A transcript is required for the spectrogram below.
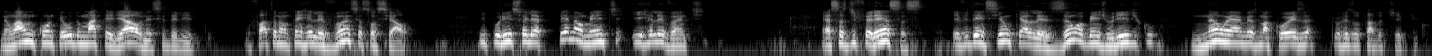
Não há um conteúdo material nesse delito. O fato não tem relevância social e por isso ele é penalmente irrelevante. Essas diferenças evidenciam que a lesão ao bem jurídico não é a mesma coisa que o resultado típico.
